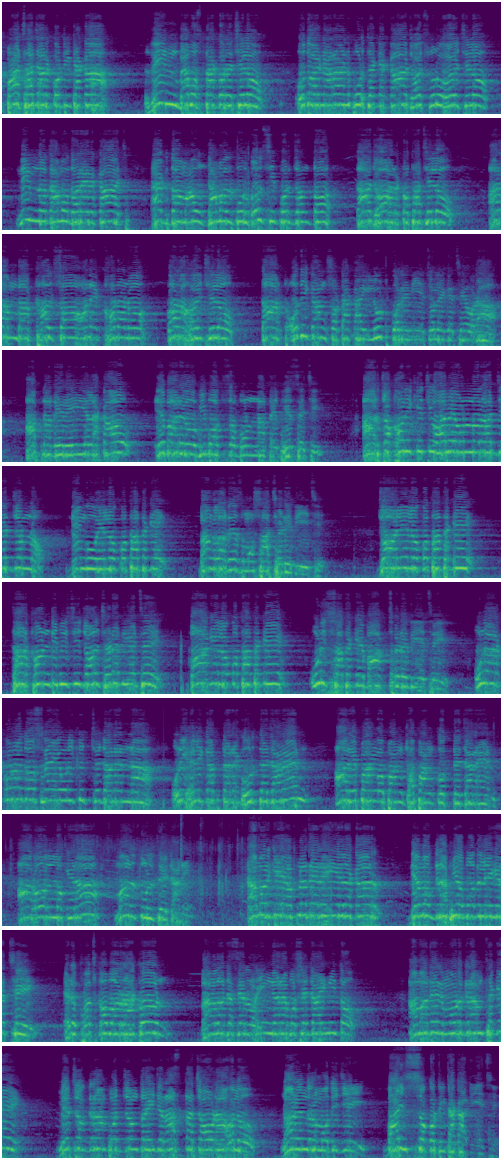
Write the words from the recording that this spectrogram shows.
পাঁচ হাজার কোটি টাকা ঋণ ব্যবস্থা করেছিল। উদয় নারায়ণপুর থেকে কাজ শুরু হয়েছিল। নিম্ন দামোদরের কাজ একদম আউট জামালপুর, গলসি পর্যন্ত কাজ হওয়ার কথা ছিল। আরামবাগ খালসা অনেক খনন করা হয়েছিল। তার অধিকাংশ টাকাই লুট করে নিয়ে চলে গেছে ওরা। আপনাদের এই এলাকাও এবারেও বিভৎস বন্যাতে ভেসেছে। আর যখনই কিছু হবে অন্য রাজ্যের জন্য, ডেঙ্গু এলো কোথা থেকে? বাংলাদেশ মশা ছেড়ে দিয়েছে। জল এলো কোথা থেকে? ঝাড়খণ্ড ডিবিসি জল ছেড়ে দিয়েছে। বাঘ এলো কোথা থেকে? উড়িষ্যা থেকে বাঘ ছেড়ে দিয়েছে। উনার কোনো দোষ নেই, উনি কিচ্ছু জানেন না। উনি হেলিকপ্টারে ঘুরতে জানেন আর এপাং ওপাং ঝপাং করতে জানেন। আর ওর লোকেরা মাল তুলতে জানে। এমনকি আপনাদের এই এলাকার ডেমোগ্রাফিও বদলে গেছে। একটু খোঁজ খবর রাখুন। বাংলাদেশের রোহিঙ্গারা বসে যায়নি তো। আমাদের মোড়গ্রাম থেকে মেচক গ্রাম পর্যন্ত এই যে রাস্তা চওড়া হলো, নরেন্দ্র মোদীজি বাইশশো কোটি টাকা দিয়েছে।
